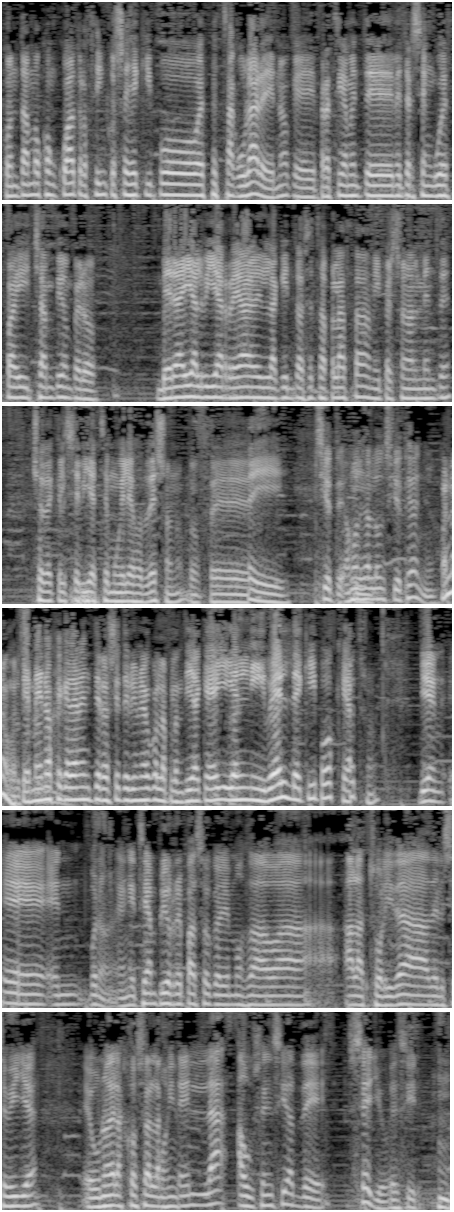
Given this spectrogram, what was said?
contamos con 4, 5, 6 equipos espectaculares, ¿no? Que prácticamente meterse en UEFA y Champions, pero ver ahí al Villarreal en la quinta o sexta plaza, a mí personalmente, el hecho de que el Sevilla esté muy lejos de eso, ¿no? Entonces, y, Siete, vamos a dejarlo en siete años. bueno, que menos que quedar entre los siete primeros con la plantilla que hay y el nivel de equipos que hay. ¿no? Bien, eh, en, bueno, en este amplio repaso que le hemos dado a, a la actualidad del Sevilla, eh, una de las cosas la- en la ausencia de sello, es decir, Hmm.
